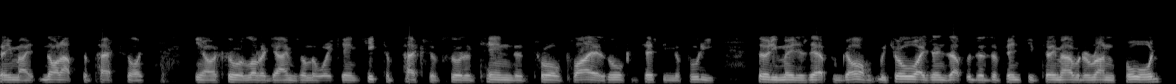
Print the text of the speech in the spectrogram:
teammate, not up to packs like. You know, I saw a lot of games on the weekend, kick to packs of sort of 10 to 12 players all contesting the footy 30 metres out from goal, which always ends up with the defensive team able to run forward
